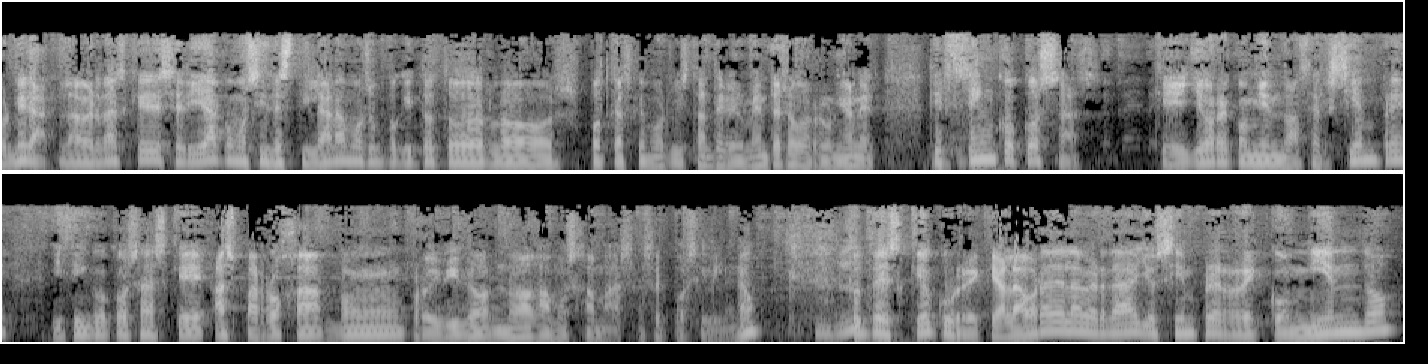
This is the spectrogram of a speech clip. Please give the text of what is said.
Pues mira, la verdad es que sería como si destiláramos un poquito todos los podcasts que hemos visto anteriormente sobre reuniones. Es decir, cinco cosas que yo recomiendo hacer siempre y cinco cosas que aspa roja, prohibido, no hagamos jamás, a ser posible, ¿no? Entonces, ¿qué ocurre? Que a la hora de la verdad yo siempre recomiendo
